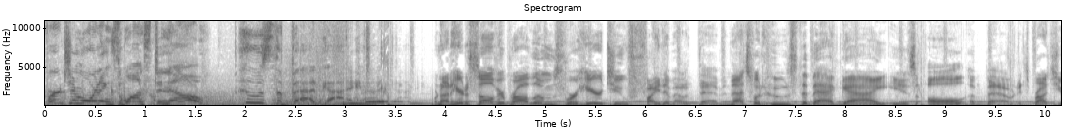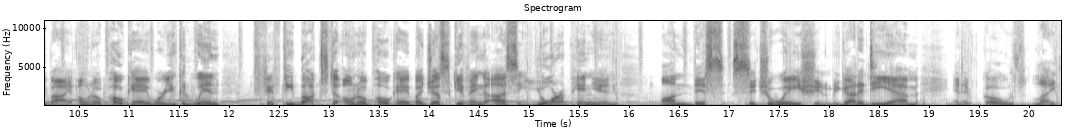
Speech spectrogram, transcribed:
Virgin Mornings wants to know who's the bad guy. We're not here to solve your problems, we're here to fight about them. And that's what Who's the Bad Guy is all about. It's brought to you by Ono Poke, where you could win 50 bucks to Ono Poke by just giving us your opinion on this situation. We got a DM and it goes like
